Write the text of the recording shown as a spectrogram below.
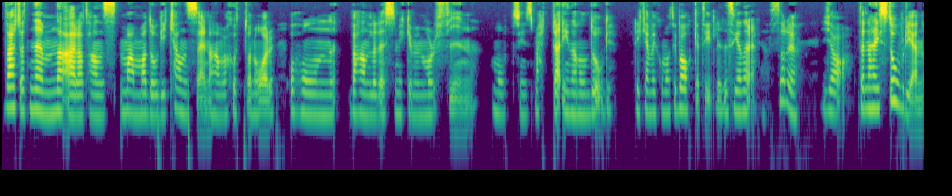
värt att nämna är att hans mamma dog i cancer när han var 17 år och hon behandlades mycket med morfin mot sin smärta innan hon dog. Det kan vi komma tillbaka till lite senare. Så det. Ja, den här historien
